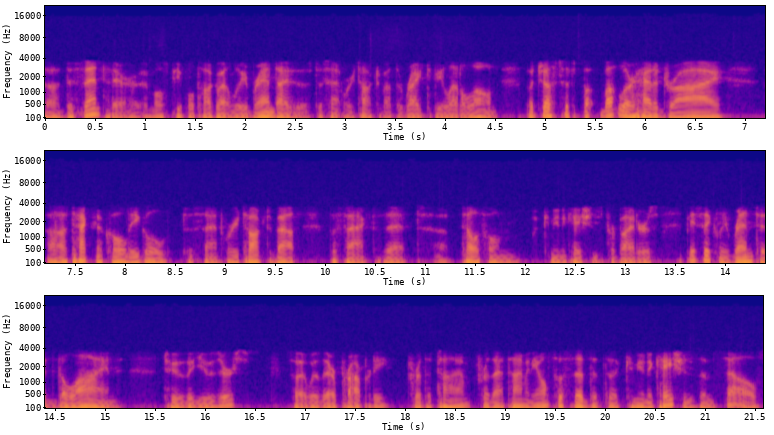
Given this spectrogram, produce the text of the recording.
uh, dissent there. Most people talk about Louis Brandeis's dissent, where he talked about the right to be let alone. But Justice B- Butler had a dry, uh, technical, legal dissent, where he talked about the fact that uh, telephone communications providers basically rented the line to the users, so it was their property for the time for that time. And he also said that the communications themselves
